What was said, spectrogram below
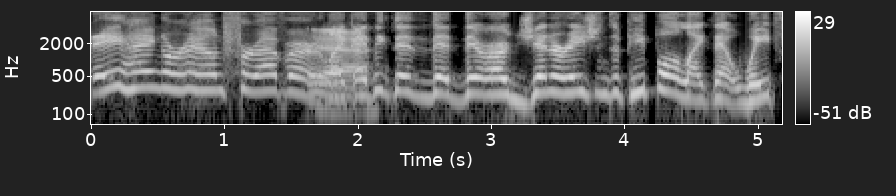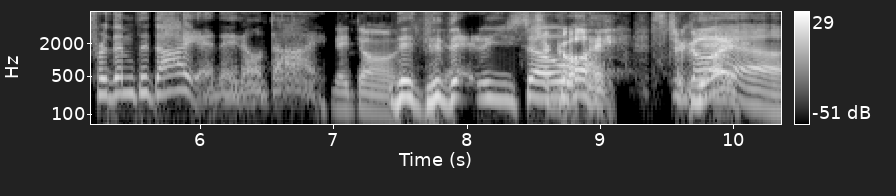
they hang around forever. Like I think that, that there are generations of people like that wait for them to die and they don't die. They don't. They- they- they- so Strigoi. Strigoi. yeah.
